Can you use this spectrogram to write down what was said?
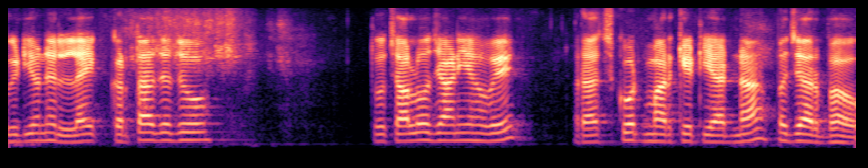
વિડીયોને લાઈક કરતા જજો. તો ચાલો જાણીએ હવે રાજકોટ માર્કેટ યાર્ડના બજાર ભાવ.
